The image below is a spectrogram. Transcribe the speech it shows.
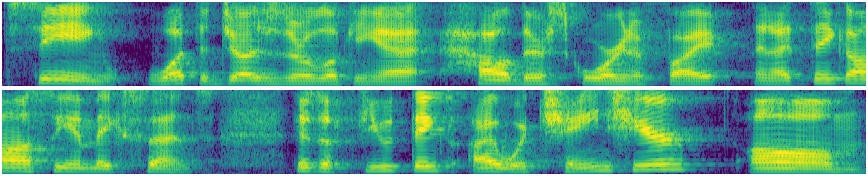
seeing what the judges are looking at how they're scoring a fight and i think honestly it makes sense. There's a few things i would change here. Um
